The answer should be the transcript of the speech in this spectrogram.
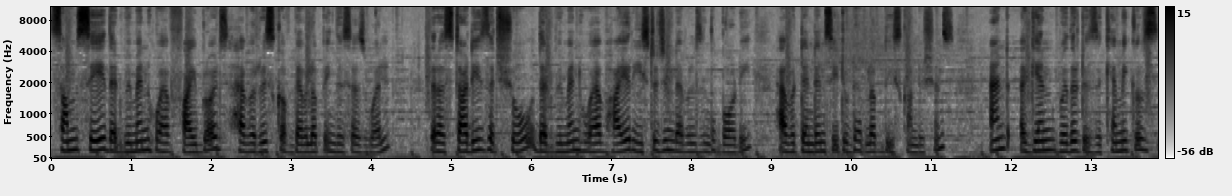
Some say that women who have fibroids have a risk of developing this as well. There are studies that show that women who have higher estrogen levels in the body have a tendency to develop these conditions. And again, whether it is the chemicals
